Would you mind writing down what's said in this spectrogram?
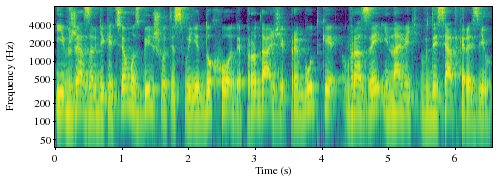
і вже завдяки цьому збільшувати свої доходи, продажі, прибутки в рази і навіть в десятки разів.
